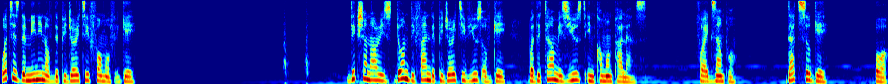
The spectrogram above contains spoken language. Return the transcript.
What is the meaning of the pejorative form of gay? Dictionaries don't define the pejorative use of gay, but the term is used in common parlance. For example, that's so gay. Or,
